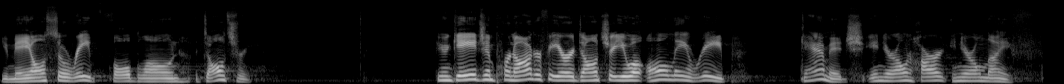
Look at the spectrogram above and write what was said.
You may also reap full blown adultery. If you engage in pornography or adultery, you will only reap damage in your own heart, in your own life.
